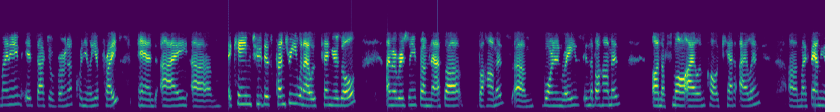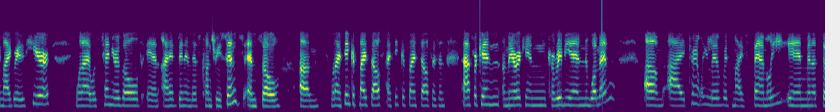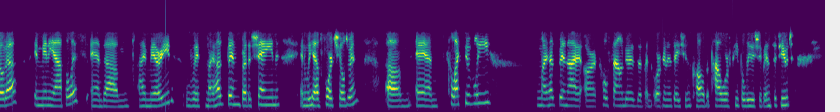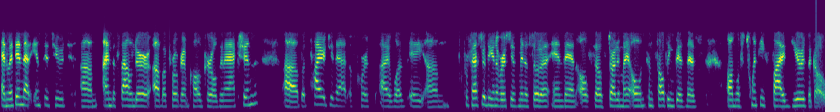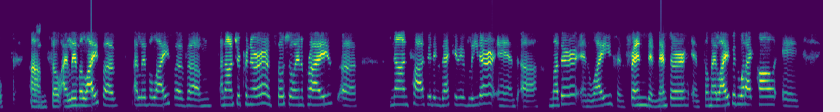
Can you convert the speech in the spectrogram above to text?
My name is Dr. Verna Cornelia Price, and I um, I came to this country when I was 10 years old. I'm originally from Nassau, Bahamas, um, born and raised in the Bahamas on a small island called Cat Island. Um, my family migrated here when I was 10 years old, and I have been in this country since. And so um, when I think of myself, I think of myself as an African American Caribbean woman um, I currently live with my family in Minnesota, in Minneapolis, and um, I'm married with my husband, Brother Shane, and we have four children. Um, and collectively, my husband and I are co founders of an organization called the Power of People Leadership Institute. And within that institute, um, I'm the founder of a program called Girls in Action, Uh, but prior to that, of course, I was a um, professor at the University of Minnesota and then also started my own consulting business almost 25 years ago. Um, so I live a life of I live a life of um, an entrepreneur, a social enterprise, a nonprofit executive leader, and a mother and wife and friend and mentor. And so my life is what I call a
